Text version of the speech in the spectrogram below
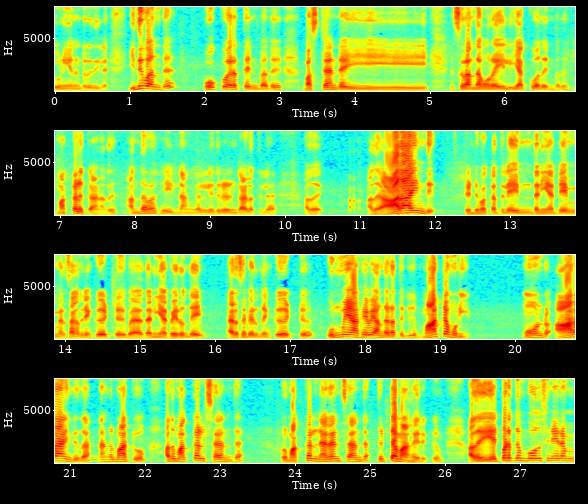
யூனியன் என்றது இல்லை. இது வந்து போக்குவரத்து என்பது பஸ் ஸ்டாண்டை சிறந்த முறையில் இயக்குவது என்பது மக்களுக்கானது. அந்த வகையில் நாங்கள் எதிர்காலத்தில் அதை அதை ஆராய்ந்து ரெண்டு பக்கத்திலேயும் தனியார்டையும் அரசாங்கத்திலையும் கேட்டு இப்போ தனியார் பேருந்தையும் அரச பேருந்தையும் கேட்டு உண்மையாகவே அந்த இடத்துக்கு மாற்ற முடியும். மூன்று ஆராய்ந்து தான் நாங்கள் மாற்றுவோம். அது மக்கள் சார்ந்த ஒரு மக்கள் நலன் சார்ந்த திட்டமாக இருக்கும். அதை ஏற்படுத்தும் போது சில நேரம்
